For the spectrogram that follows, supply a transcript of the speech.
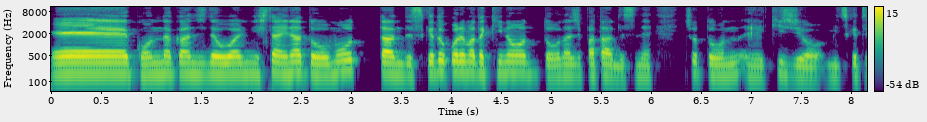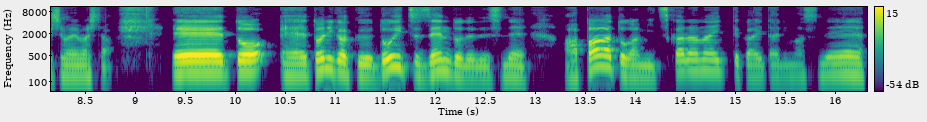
えーこんな感じで終わりにしたいなと思ったんですけど、これまた昨日と同じパターンですね。ちょっと、えー記事を見つけてしまいました。えーと、えとにかくドイツ全土でですね、アパートが見つからないって書いてありますね。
